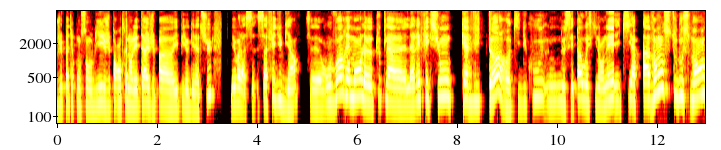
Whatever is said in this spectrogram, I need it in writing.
je vais pas dire qu'on s'en oublie, je vais pas rentrer dans les détails, je vais pas épiloguer là-dessus, mais voilà, ça fait du bien. On voit vraiment toute la, réflexion qu'a Victor, qui du coup ne sait pas où est-ce qu'il en est, et qui avance tout doucement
